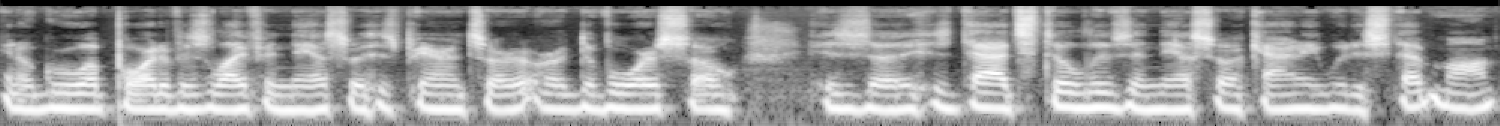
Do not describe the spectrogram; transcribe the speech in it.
You know, grew up part of his life in Nassau. His parents are, are divorced, so his uh, his dad still lives in Nassau County with his stepmom.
